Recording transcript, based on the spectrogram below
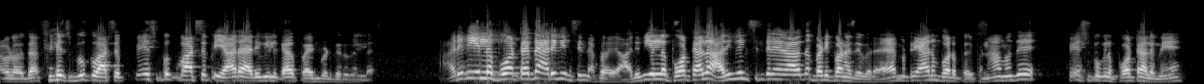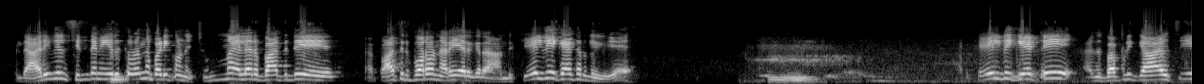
அவ்வளவுதான். ஃபேஸ்புக் வாட்ஸ்அப் ஃபேஸ்புக் வாட்ஸ்அப் யாரும் அறிவியலுக்காக பயன்படுத்துறது இல்லை. அறிவியல்ல போட்டது அறிவியல் சிந்தனை இப்போ அறிவியல்ல போட்டாலும் அறிவியல் சிந்தனையால தான் படிப்பானே தவிர மற்ற யாரும் போறப்ப இப்போ நான் வந்து ஃபேஸ்புக்கில் போட்டாலுமே இந்த அறிவியல் சிந்தனை இருக்கிறவன் தான் படிக்கணும். சும்மா எல்லாரும் பார்த்துட்டு பார்த்துட்டு போறவன் நிறைய இருக்கிறான். அந்த கேள்வியே கேட்கறது இல்லையே. கேள்வி கேட்டு அது பப்ளிக் ஆச்சு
